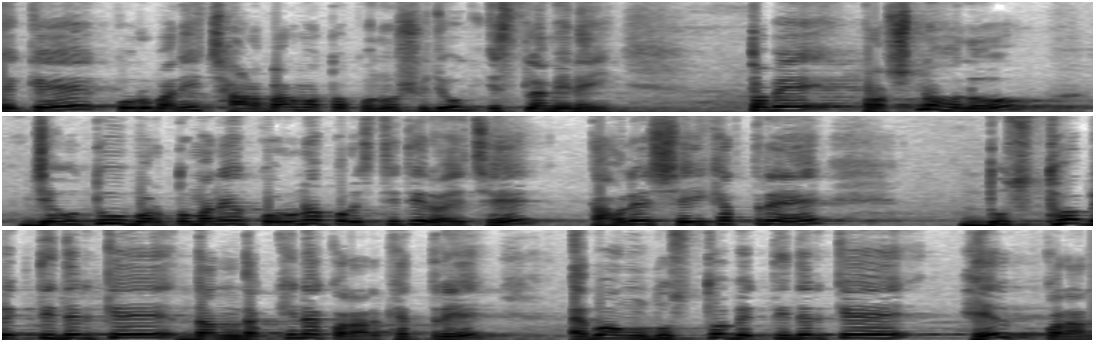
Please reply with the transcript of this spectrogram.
থেকে কোরবানি ছাড়বার মতো কোনো সুযোগ ইসলামে নেই। তবে প্রশ্ন হলো, যেহেতু বর্তমানে করোনা পরিস্থিতি রয়েছে, তাহলে সেই ক্ষেত্রে দুস্থ ব্যক্তিদেরকে দান দক্ষিণা করার ক্ষেত্রে এবং দুস্থ ব্যক্তিদেরকে হেল্প করার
